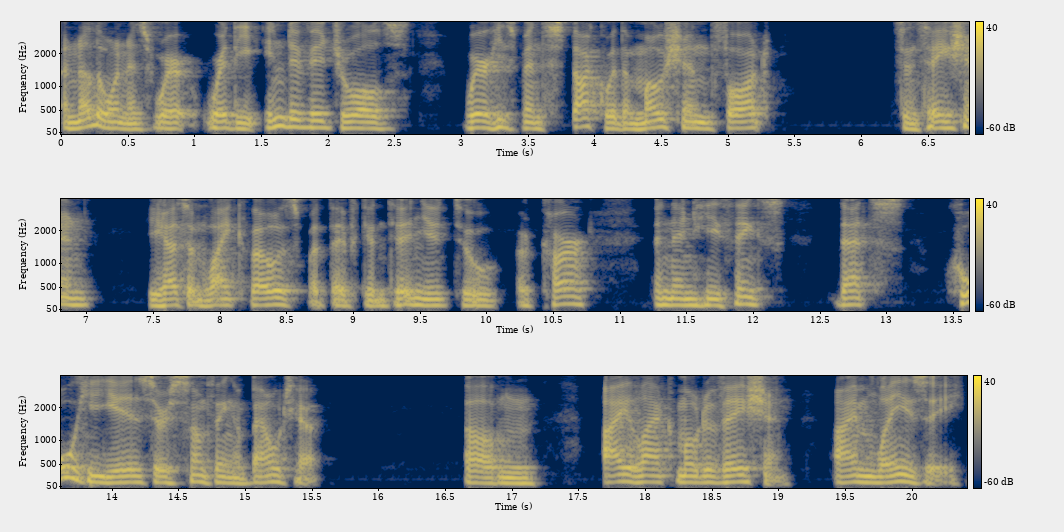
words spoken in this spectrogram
another one is where where the individuals where he's been stuck with emotion, thought, sensation. He hasn't liked those, but they've continued to occur. And then he thinks that's who he is or something about him. Um, I lack motivation. I'm lazy.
